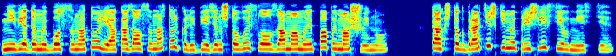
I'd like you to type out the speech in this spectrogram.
Неведомый босс Анатолий оказался настолько любезен, что выслал за мамой и папой машину. Так что к братишке мы пришли все вместе.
